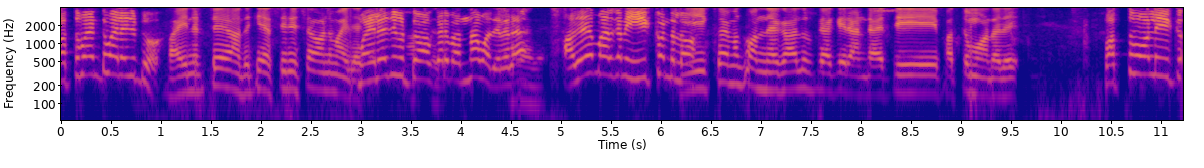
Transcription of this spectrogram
പത്ത് പതിനെട്ട് മൈലേജ് കിട്ടുമോ പതിനെട്ട് അതൊക്കെ എസ് സീരീസ് ആണ് മൈലേജ് മൈലേജ് കിട്ടും ആൾക്കാർ വന്നാ മതി അല്ലേ? അതേ അതേമാതിരി തന്നെ ഈക്ക് ഉണ്ടല്ലോ. ഈക്ക് നമുക്ക് ഒന്നേകാൽ റുപ്യക്ക് രണ്ടായിരത്തി പത്ത് മോഡൽ പത്ത് മോഡൽ ഈക്ക്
